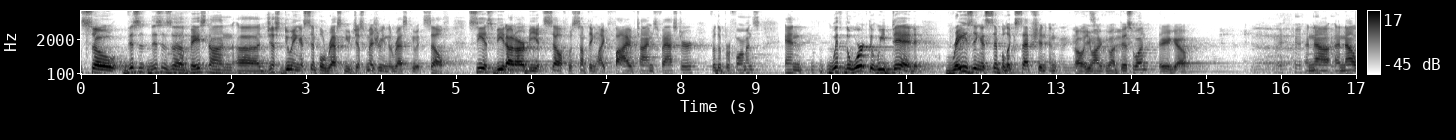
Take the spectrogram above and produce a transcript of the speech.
so this is, this is uh, based on uh, just doing a simple rescue, just measuring the rescue itself. CSV.RB itself was something like five times faster for the performance. And with the work that we did, raising a simple exception, and oh, you want, you want this one? There you go. And now, and now,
